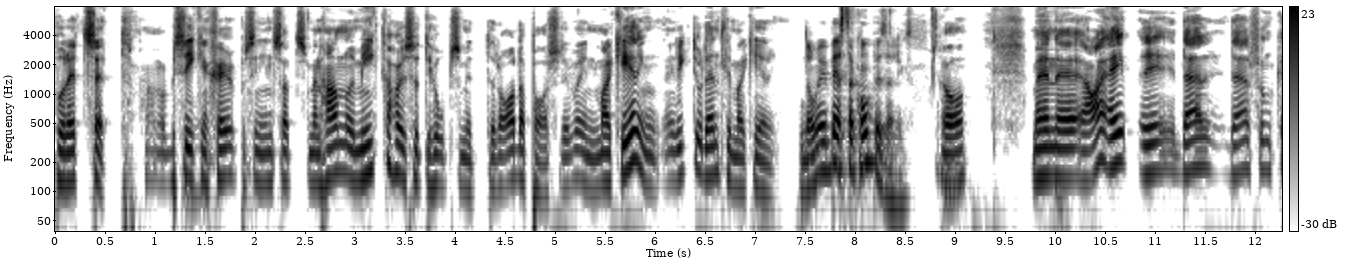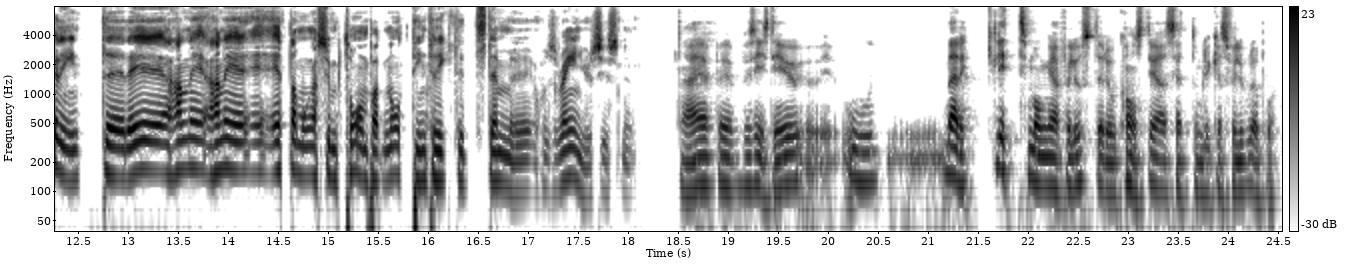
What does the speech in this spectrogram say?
på rätt sätt. Han var besviken själv på sin insats, men han och Mika har ju suttit ihop som ett radarpar, så det var en markering, en riktigt ordentlig markering. De är ju bästa kompisar liksom. Ja, men eh, ja, nej, eh, där, där funkar det inte. Det är, han, är, han är ett av många symptom på att något inte riktigt stämmer hos Rangers just nu. Nej, precis. Det är ju märkligt många förluster och konstiga sätt de lyckas förlora på.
